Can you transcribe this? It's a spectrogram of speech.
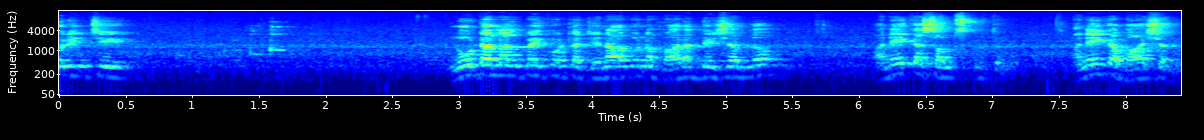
గురించి నూట నలభై కోట్ల జనాభా ఉన్న భారతదేశంలో అనేక సంస్కృతులు అనేక భాషలు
